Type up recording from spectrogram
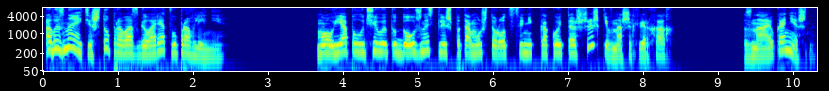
а вы знаете, что про вас говорят в управлении?» Мол, я получил эту должность лишь потому, что родственник какой-то шишки в наших верхах. Знаю, конечно.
